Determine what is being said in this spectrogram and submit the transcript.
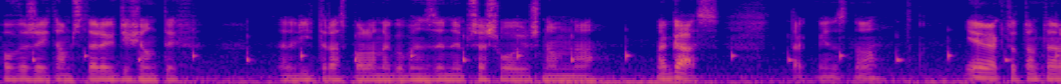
powyżej tam 0,4 litra spalonego benzyny przeszło już nam na, na gaz. Tak więc no, nie wiem jak to tam ten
